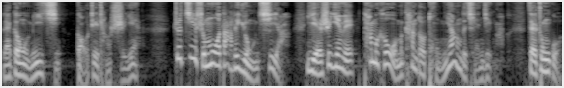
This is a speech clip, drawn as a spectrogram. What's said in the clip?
来跟我们一起搞这场实验。这既是莫大的勇气啊，也是因为他们和我们看到同样的前景啊。在中国，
